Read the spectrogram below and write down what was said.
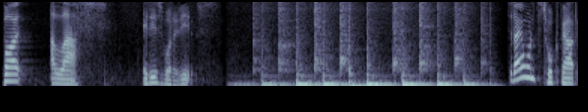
but alas, it is what it is. Today, I wanted to talk about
